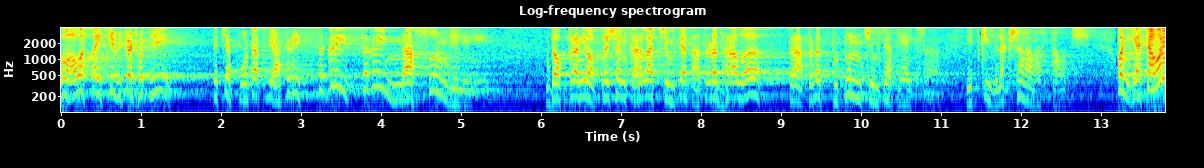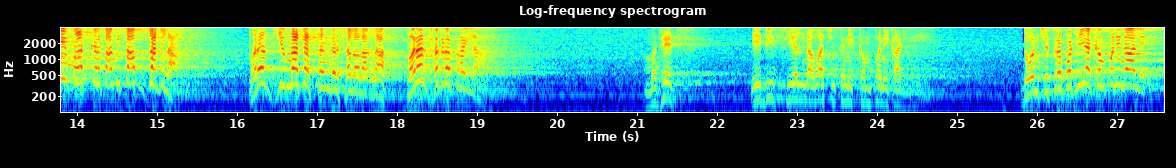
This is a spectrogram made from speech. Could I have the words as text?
अहो, अवस्था इतकी विकट होती. त्याच्या पोटातली आतडी सगळी सगळी नासून गेलेली. डॉक्टरांनी ऑपरेशन करायला चिमट्यात आतडं धरावं. तर तुटून चिमट्यात यायचं. इतकी विलक्षण अवस्था होती. पण याच्यावरही मात करत अमिताभ जगला. परत जीवनाच्या संघर्षाला लागला. परत झगडत राहिला. मध्येच एबीसीएल नावाची त्यांनी कंपनी काढली. दोन चित्रपटही या कंपनीनं आले.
